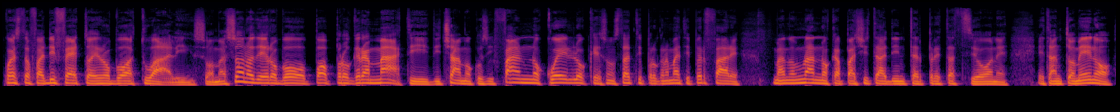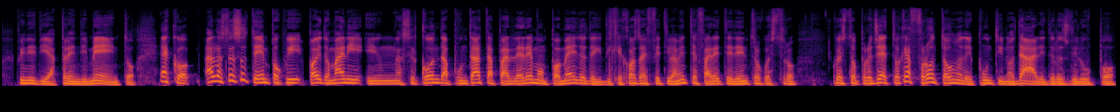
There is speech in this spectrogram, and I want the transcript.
Questo fa difetto ai robot attuali, insomma, sono dei robot un po' programmati, diciamo così, fanno quello che sono stati programmati per fare, ma non hanno capacità di interpretazione e tantomeno quindi di apprendimento. Ecco, allo stesso tempo qui poi domani domani in una seconda puntata parleremo un po' meglio di, di che cosa effettivamente farete dentro questo, questo, progetto che affronta uno dei punti nodali dello sviluppo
